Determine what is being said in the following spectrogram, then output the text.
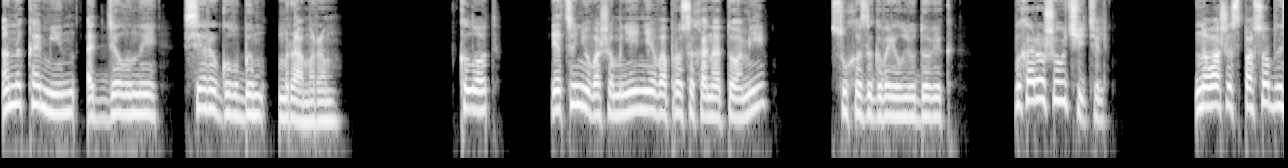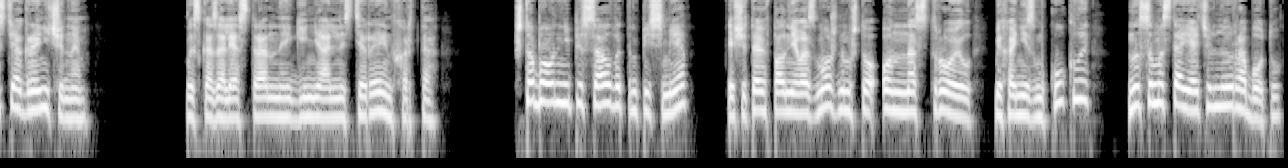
а на камин, отделанный серо-голубым мрамором. «Клод, я ценю ваше мнение в вопросах анатомии», — сухо заговорил Людовик. «Вы хороший учитель, но ваши способности ограничены. Вы сказали о странной гениальности Рейнхарта. Что бы он ни писал в этом письме, я считаю вполне возможным, что он настроил механизм куклы на самостоятельную работу.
